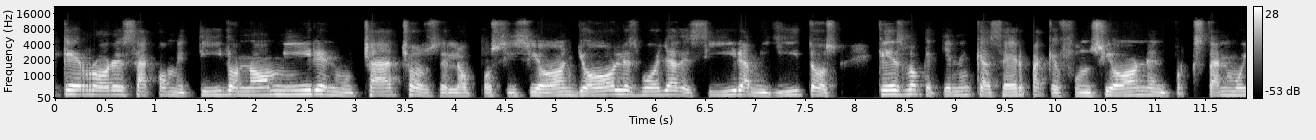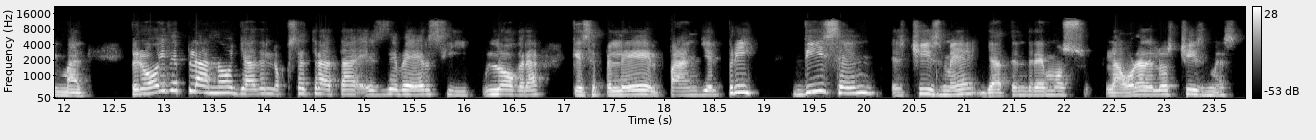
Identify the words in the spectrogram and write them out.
qué errores ha cometido. No, miren muchachos de la oposición, yo les voy a decir, amiguitos, qué es lo que tienen que hacer para que funcionen, porque están muy mal. Pero hoy de plano ya de lo que se trata es de ver si logra que se pelee el PAN y el PRI. Dicen, es chisme, ya tendremos la hora de los chismes,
